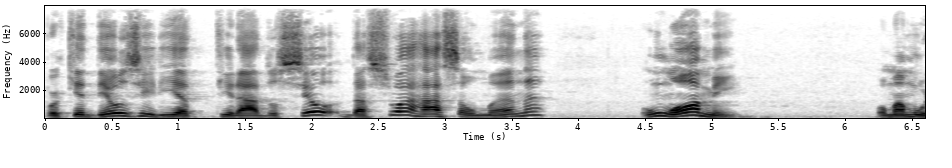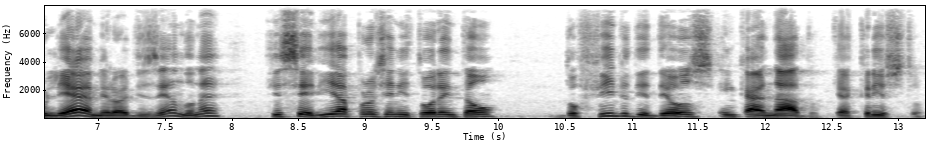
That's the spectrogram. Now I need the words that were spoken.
porque Deus iria tirar do seu, da sua raça humana um homem, uma mulher, melhor dizendo, né, que seria a progenitora então do Filho de Deus encarnado, que é Cristo.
